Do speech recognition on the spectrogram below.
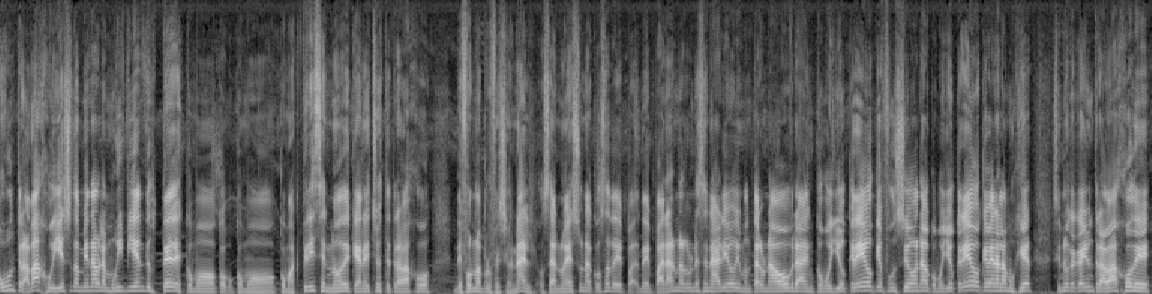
hubo un trabajo y eso también habla muy bien de ustedes como, como, como, como actrices, ¿no? De que han hecho este trabajo de forma profesional. O sea, no es una cosa de, de pararme a un escenario y montar una obra en como yo creo que funciona o como yo creo que ven a la mujer, sino que acá hay un trabajo de,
